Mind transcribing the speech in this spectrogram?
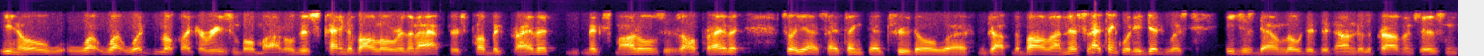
you know what what would look like a reasonable model. This kind of all over the map. There's public private mixed models. There's all private so yes, I think that Trudeau uh, dropped the ball on this. I think what he did was he just downloaded it onto the provinces, and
